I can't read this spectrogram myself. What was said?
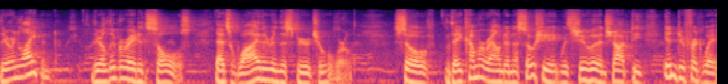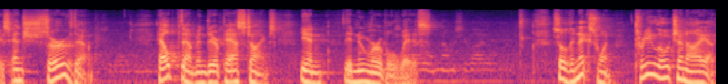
They're enlightened. They're liberated souls. That's why they're in the spiritual world. So they come around and associate with Shiva and Shakti in different ways and serve them, help them in their pastimes in innumerable ways. So the next one, Trilochanaya.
